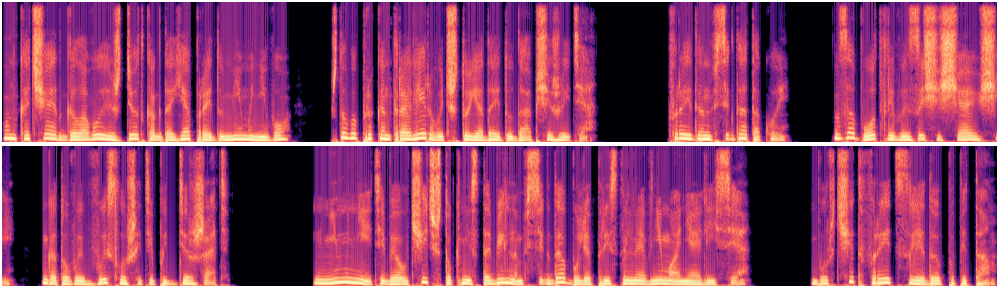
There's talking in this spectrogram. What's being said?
Он качает головой и ждет, когда я пройду мимо него, чтобы проконтролировать, что я дойду до общежития. Фрейден всегда такой. Заботливый, защищающий, готовый выслушать и поддержать. Не мне тебя учить, что к нестабильным всегда более пристальное внимание, Алисия. Бурчит Фрейд, следуя по пятам.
